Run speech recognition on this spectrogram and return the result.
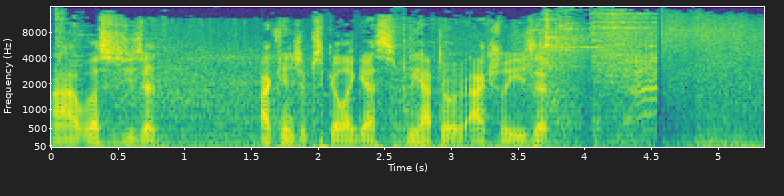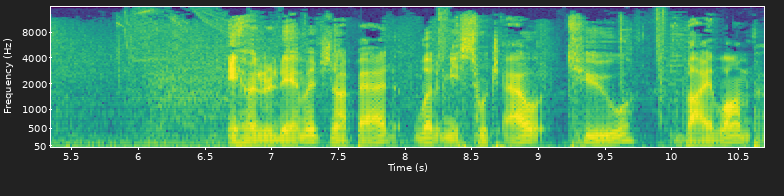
Uh, let's just use a our kinship skill, I guess. We have to actually use it. 800 damage, not bad. Let me switch out to Thy Lump.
